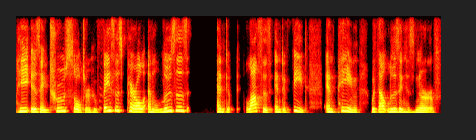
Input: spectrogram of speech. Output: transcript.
he is a true soldier who faces peril and loses and de- losses and defeat and pain without losing his nerve.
